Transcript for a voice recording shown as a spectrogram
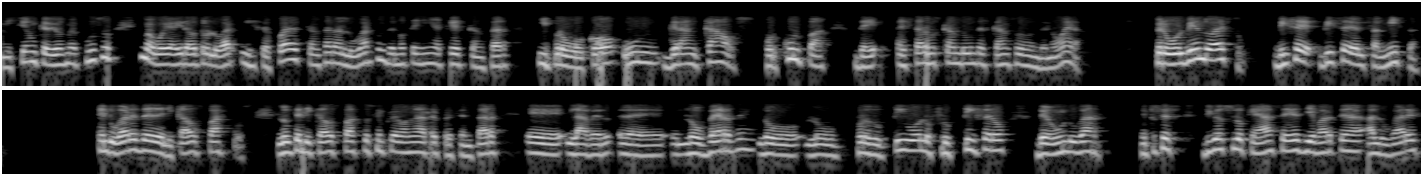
misión que Dios me puso, me voy a ir a otro lugar y se fue a descansar al lugar donde no tenía que descansar y provocó un gran caos por culpa de estar buscando un descanso donde no era. Pero volviendo a esto, dice, dice el salmista, en lugares de delicados pastos. Los delicados pastos siempre van a representar eh, la eh, lo verde, lo, productivo, lo fructífero de un lugar. Entonces, Dios lo que hace es llevarte a, lugares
